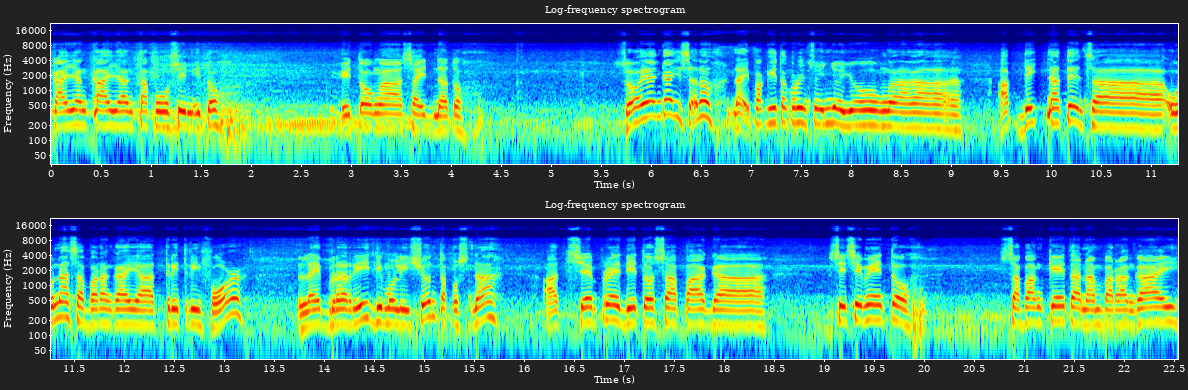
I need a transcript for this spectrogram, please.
kayang-kayang tapusin ito itong ah, side na to so ayan guys ano naipakita ko rin sa inyo yung ah, update natin sa una sa barangay ah, 334 library demolition tapos na at syempre dito sa pag ah, sisimento sa bangketa ng barangay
